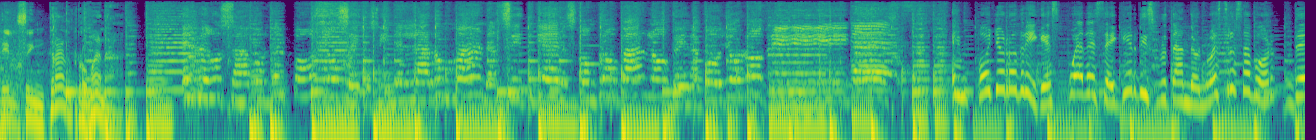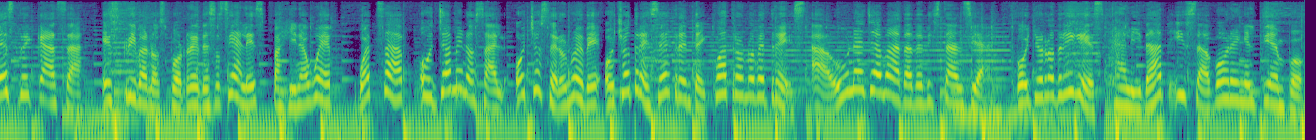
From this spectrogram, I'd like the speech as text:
del Central Romana. El mejor sabor del pollo se cocina en la romana. Si tú quieres comprobarlo, ven a Pollo Rodríguez. En Pollo Rodríguez puedes seguir disfrutando nuestro sabor desde casa. Escríbanos por redes sociales, página web, WhatsApp o llámenos al 809-813-3493 a una llamada de distancia. Pollo Rodríguez, calidad y sabor en el tiempo.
